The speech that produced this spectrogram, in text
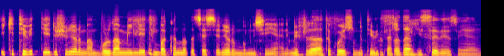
iki tweet diye düşünüyorum ben. Buradan Milli Eğitim Bakanı'na da sesleniyorum bunun için yani. Müfredata koyulsun bu tweetler. Sıradan hissediyorsun yani.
